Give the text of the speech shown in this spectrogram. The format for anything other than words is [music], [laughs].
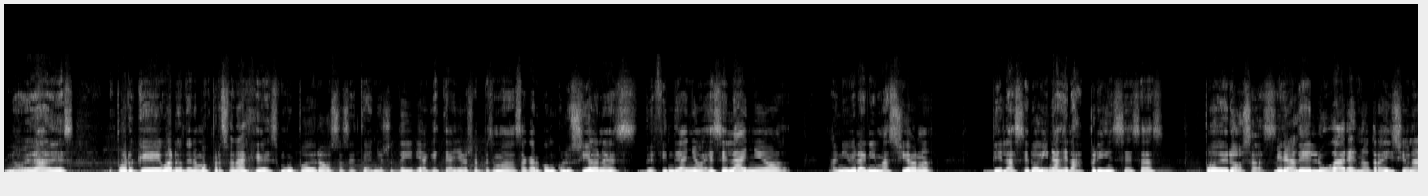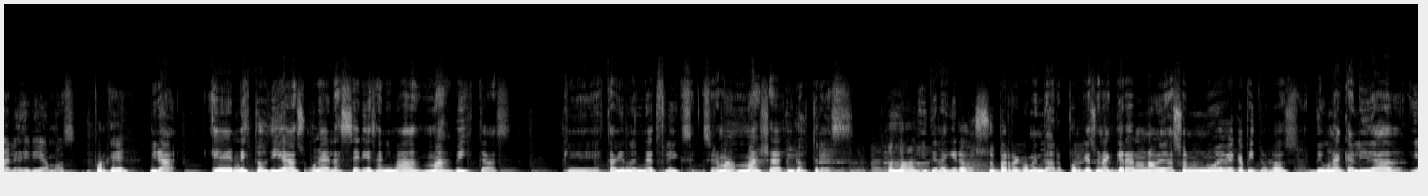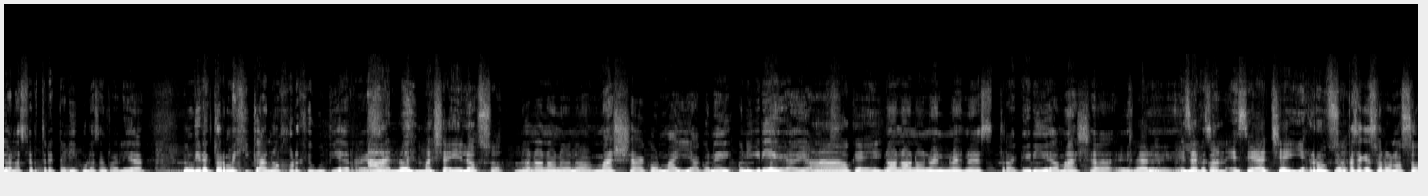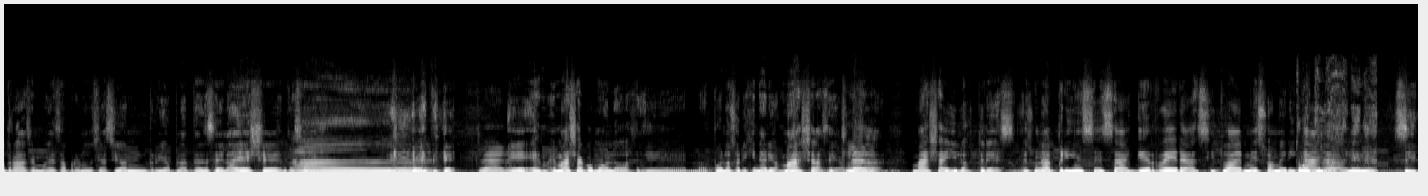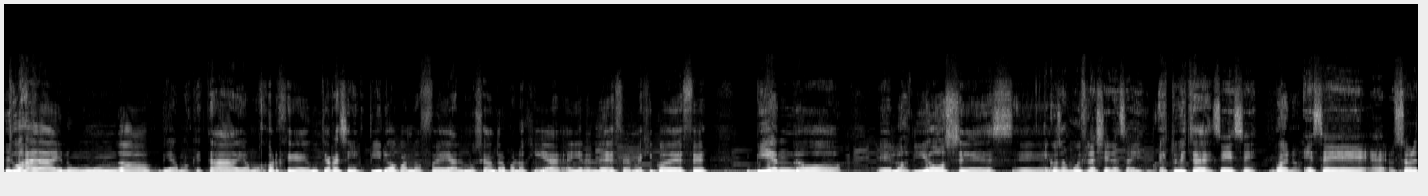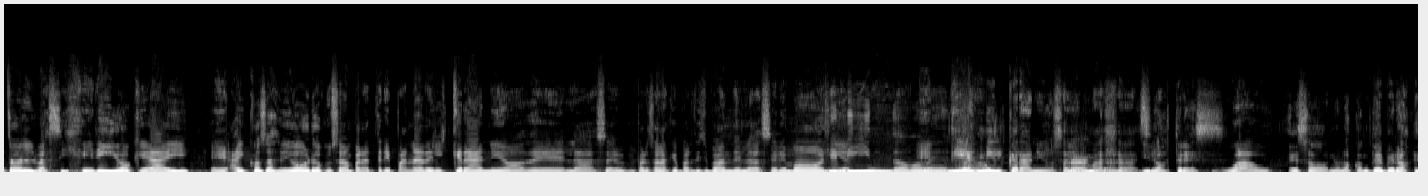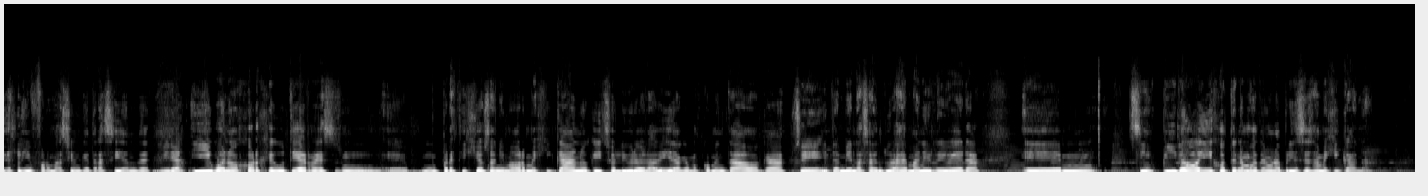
novedades. Porque, bueno, tenemos personajes muy poderosos este año. Yo te diría que este año ya empecemos a sacar conclusiones de fin de año. Es el año a nivel animación de las heroínas, de las princesas poderosas. Mira. De lugares no tradicionales, diríamos. ¿Por qué? Mira, en estos días, una de las series animadas más vistas que está viendo en Netflix se llama Maya y los Tres. Ajá. Y te la quiero súper recomendar porque es una gran novedad. Son nueve capítulos de una calidad, iban a ser tres películas en realidad, de un director mexicano, Jorge Gutiérrez. Ah, no es Maya y el oso. No, no, no, no, no. Maya con Maya, con, e- con Y, digamos. Ah, ok. No, no, no, no es, no es nuestra querida Maya. este, Claro, esa es con SH y es Lo ruso. que pasa es que solo nosotros hacemos esa pronunciación rioplatense de la Elle, entonces... Ah, [laughs] Este, claro. eh, es, es maya como los, eh, los pueblos originarios mayas, digamos. Claro. O sea, maya y los tres. Es una princesa guerrera situada mesoamericana. Situada en un mundo, digamos, que está, digamos, Jorge Gutiérrez se inspiró cuando fue al Museo de Antropología, ahí en el DF, México DF, viendo eh, los dioses. eh, Hay cosas muy flasheras ahí. ¿Estuviste? Sí, sí. Bueno. Ese, eh, sobre todo el vasijerío que hay. eh, hay cosas de oro que usaban para trepanar el cráneo de las eh, personas que participaban de la Qué ceremonia. lindo momento. 10.000 cráneos hay en. Maya y Sí. los tres. Wow. Eso no los conté, pero [laughs] es la información que trasciende. Mirá. Y bueno, Jorge Gutiérrez es un eh, muy prestigioso animador mexicano que hizo el libro de la vida que hemos comentado acá. Sí. Y también las aventuras de Manny Rivera. Eh, se inspiró y dijo, tenemos que tener una princesa mexicana.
